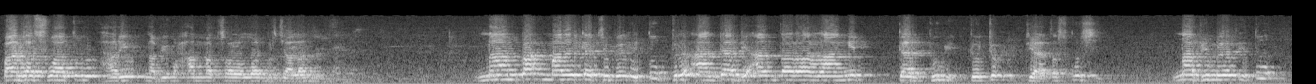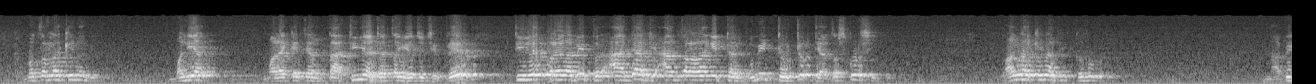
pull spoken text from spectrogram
pada suatu hari Nabi Muhammad SAW berjalan nampak malaikat Jibril itu berada di antara langit dan bumi duduk di atas kursi. Nabi melihat itu motor lagi Nabi. Melihat malaikat yang tadinya datang yaitu Jibril dilihat oleh Nabi berada di antara langit dan bumi duduk di atas kursi. Lalu lagi Nabi keluar Nabi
